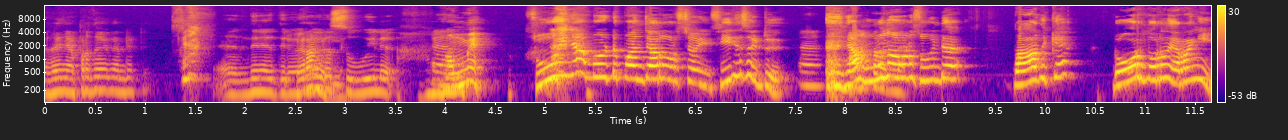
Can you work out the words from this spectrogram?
അതെ ഞാൻ അപ്പുറത്തെ കണ്ടിട്ട്. എന്തിനാ തിരുവനന്തപുരം സൂയിൽ? അമ്മേ സൂയി ഞാൻ പോയിട്ട് ഇപ്പൊ അഞ്ചാറ് വർഷമായി. സീരിയസ് ആയിട്ട്. ഞാൻ മൂന്നാമത് സൂയിന്റെ സൂവിന്റെ വാതിക്കെ ഡോറ് തുറന്ന് ഇറങ്ങി.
